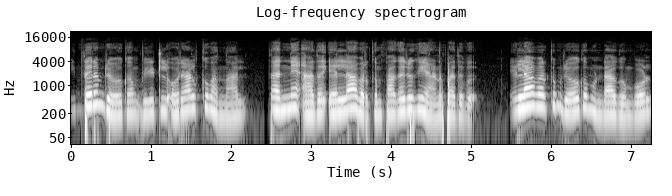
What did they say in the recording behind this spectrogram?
ഇത്തരം രോഗം വീട്ടിൽ ഒരാൾക്ക് വന്നാൽ തന്നെ അത് എല്ലാവർക്കും പകരുകയാണ് പതിവ്. എല്ലാവർക്കും രോഗമുണ്ടാകുമ്പോൾ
